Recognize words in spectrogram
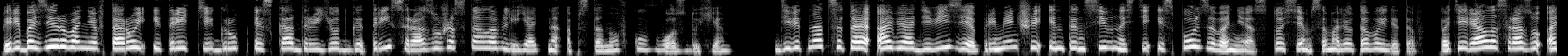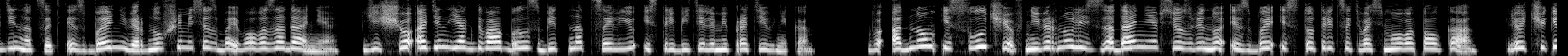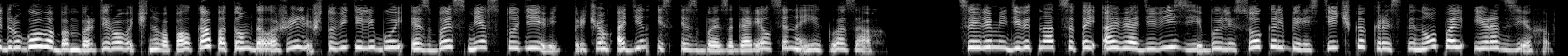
Перебазирование второй и третьей групп эскадры Йодга-3 сразу же стало влиять на обстановку в воздухе. 19-я авиадивизия при меньшей интенсивности использования 107 самолета-вылетов потеряла сразу 11 СБ, не вернувшимися с боевого задания, еще один Як-2 был сбит над целью истребителями противника. В одном из случаев не вернулись задания все звено СБ из 138-го полка. Летчики другого бомбардировочного полка потом доложили, что видели бой СБ с МЕ-109, причем один из СБ загорелся на их глазах. Целями 19-й авиадивизии были Соколь, Берестечко, Крыстынополь и Радзехов.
